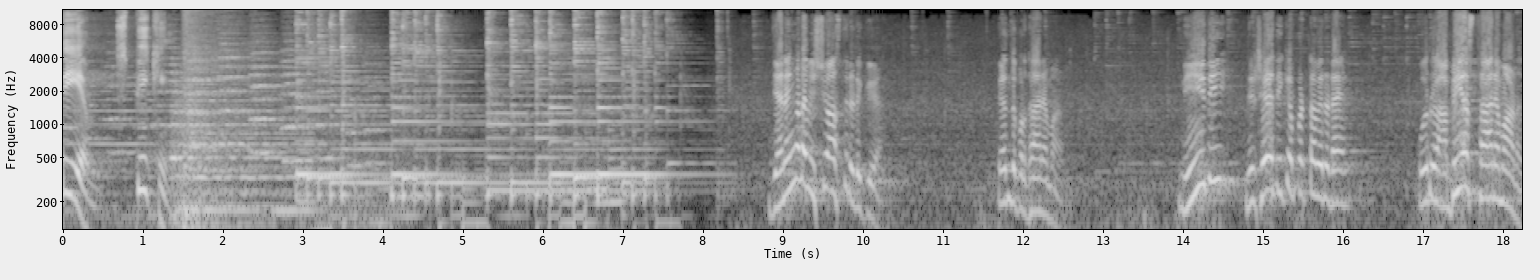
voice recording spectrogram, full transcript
CM സ്പീക്കിംഗ് ജനങ്ങളെ വിശ്വാസത്തിലെടുക്കുക എന്ത് പ്രധാനമാണ്. നീതി നിഷേധിക്കപ്പെട്ടവരുടെ ഒരു അഭയസ്ഥാനമാണ്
